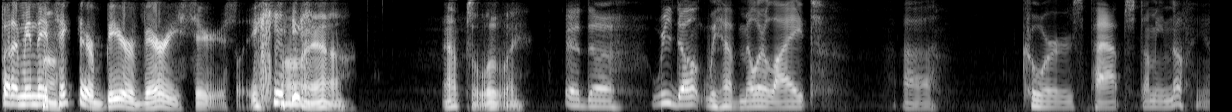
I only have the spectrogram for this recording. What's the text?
But I mean, they Huh. take their beer very seriously. oh yeah, absolutely. and uh, we don't. We have Miller Lite, uh, Coors, Pabst. I mean, no, yeah,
